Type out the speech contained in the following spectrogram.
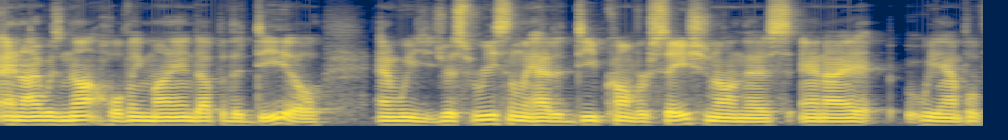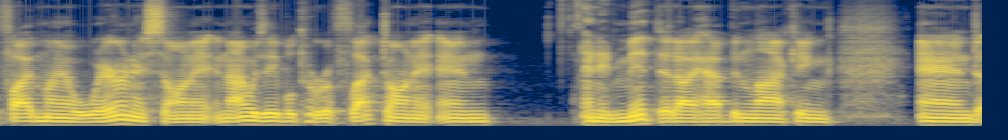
and I was not holding my end up of the deal. And we just recently had a deep conversation on this, and I we amplified my awareness on it, and I was able to reflect on it and and admit that I have been lacking. And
